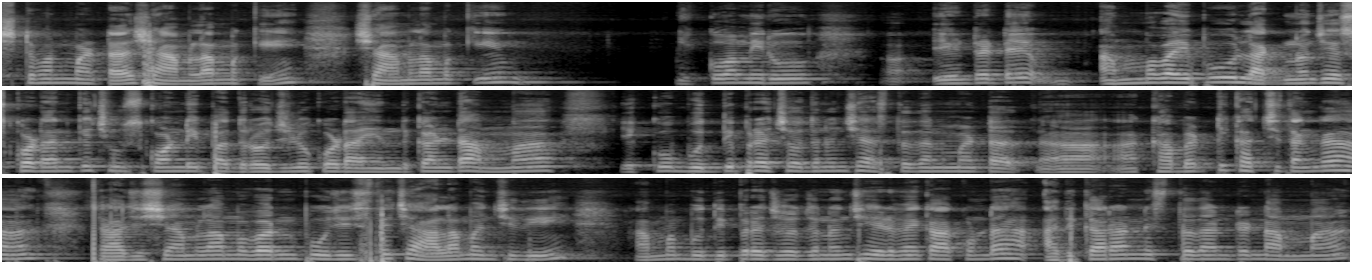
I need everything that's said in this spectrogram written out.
ఇష్టం అనమాట శ్యామలమ్మకి. శ్యామలమ్మకి ఎక్కువ మీరు ఏంటంటే అమ్మ వైపు లగ్నం చేసుకోవడానికి చూసుకోండి పది రోజులు కూడా. ఎందుకంటే అమ్మ ఎక్కువ బుద్ధి ప్రచోదనం చేస్తుంది అనమాట కాబట్టి ఖచ్చితంగా రాజశ్యామల అమ్మవారిని పూజిస్తే చాలా మంచిది. అమ్మ బుద్ధి ప్రచోదనం చేయడమే కాకుండా అధికారాన్ని ఇస్తుంది అంటే అమ్మ.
